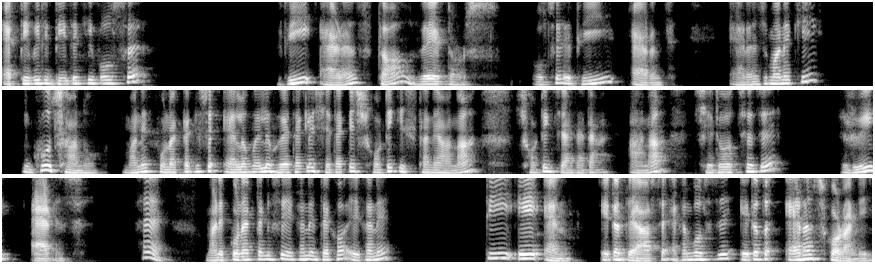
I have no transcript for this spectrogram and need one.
অ্যাক্টিভিটি ডিতে কি বলছে? রিঅ্যারেঞ্জ দ্য লেটার্স বলছে রিঅ্যারেঞ্জ অ্যারেঞ্জ মানে কি? গুছানো মানে কোন একটা কিছু এলোমেলো হয়ে থাকলে সেটাকে সঠিক স্থানে আনা, সঠিক জায়গাটা আনা, সেটা হচ্ছে যে রিঅ্যারেঞ্জ হ্যাঁ? মানে কোন একটা কিছু এখানে দেখো, এখানে টি এ এন এটা দেয়া আছে। এখন বলছে যে এটা তো অ্যারেঞ্জ করা নেই,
